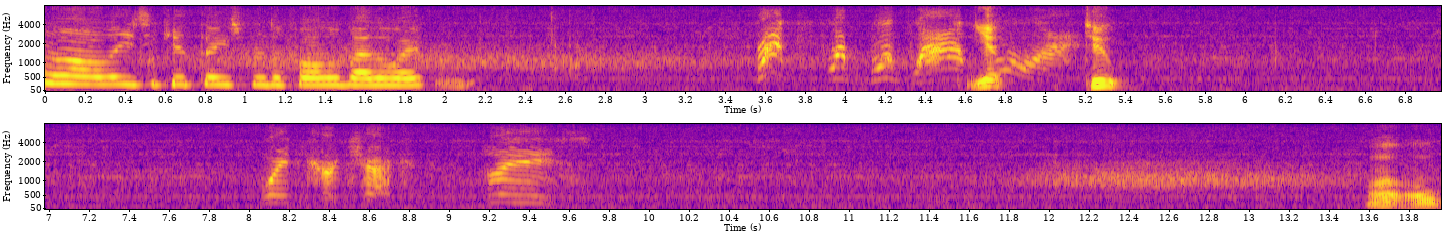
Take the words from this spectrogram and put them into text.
oh, lazy kid, thanks for the follow, by the way. Yep, two. Wait, Kerchak, please. Uh-oh.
